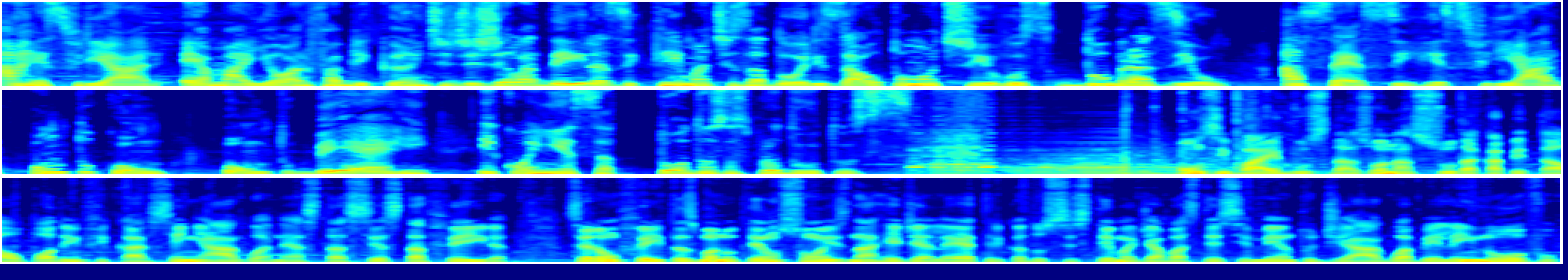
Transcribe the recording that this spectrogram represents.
A Resfriar é a maior fabricante de geladeiras e climatizadores automotivos do Brasil. Acesse resfriar.com.br e conheça todos os produtos. 11 bairros da zona sul da capital podem ficar sem água nesta sexta-feira. Serão feitas manutenções na rede elétrica do sistema de abastecimento de água Belém Novo.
